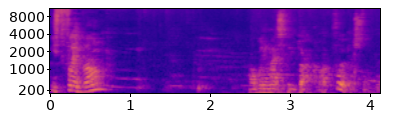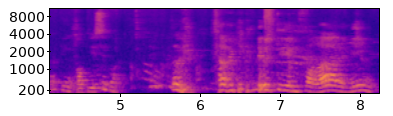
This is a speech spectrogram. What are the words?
Isto foi bom? Alguém mais espiritual? Claro que foi, pastor. Só podia ser bom. Sabe, o que Deus queria me falar a mim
